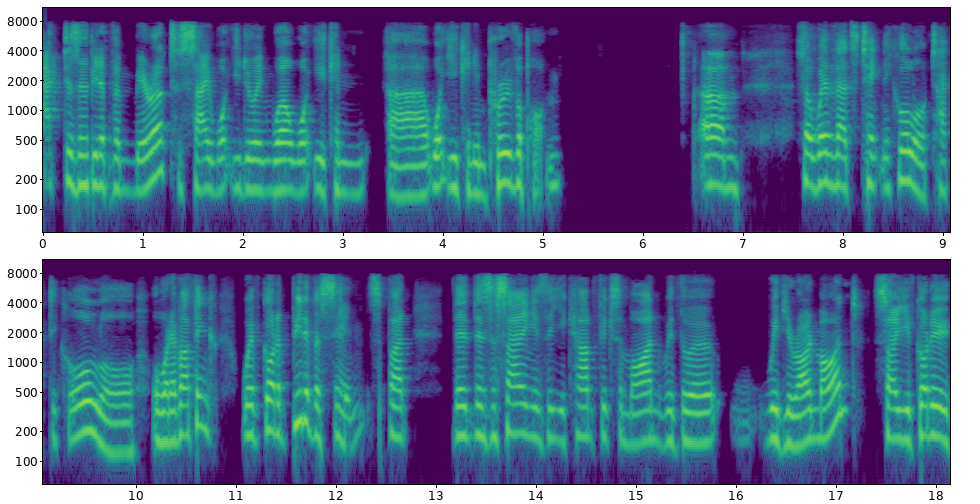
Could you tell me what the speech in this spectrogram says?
act as a bit of a mirror to say what you're doing well, what you can uh, what you can improve upon. Um, so whether that's technical or tactical or or whatever, I think we've got a bit of a sense, but there, there's a saying is that you can't fix a mind with the with your own mind. So you've got to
